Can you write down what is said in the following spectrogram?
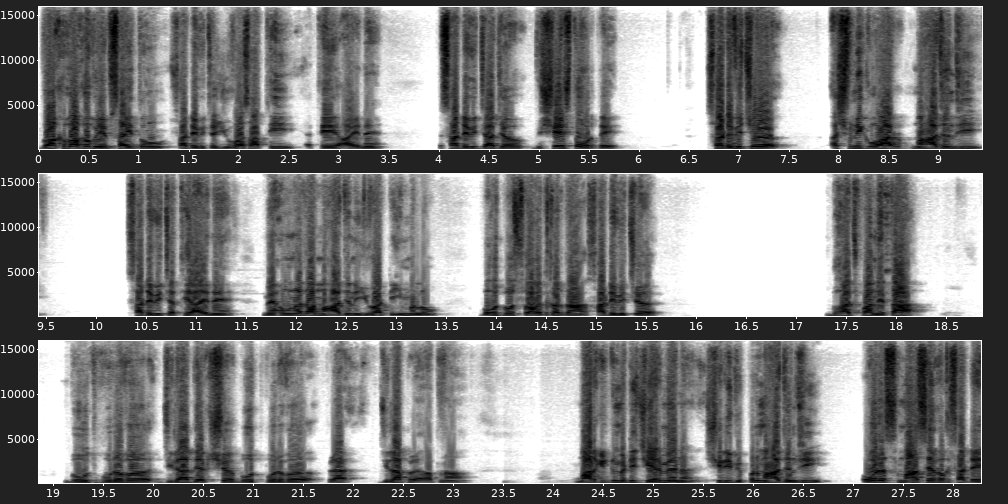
ਵੱਖ-ਵੱਖ ਵੈਬਸਾਈਟ ਤੋਂ ਸਾਡੇ ਵਿੱਚ ਯੁਵਾ ਸਾਥੀ ਇੱਥੇ ਆਏ ਨੇ ਤੇ ਸਾਡੇ ਵਿੱਚ ਅੱਜ ਵਿਸ਼ੇਸ਼ ਤੌਰ ਤੇ ਸਾਡੇ ਵਿੱਚ ਅਸ਼ਵਨੀ ਕੁਮਾਰ ਮਹਾਜਨ ਜੀ ਸਾਡੇ ਵਿੱਚ ਇੱਥੇ ਆਏ ਨੇ। ਮੈਂ ਉਹਨਾਂ ਦਾ ਮਹਾਜਨ ਯੁਵਾ ਟੀਮ ਵੱਲੋਂ ਬਹੁਤ-ਬਹੁਤ ਸਵਾਗਤ ਕਰਦਾ ਸਾਡੇ ਵਿੱਚ ਭਾਜਪਾ ਨੇਤਾ ਭੂਤਪੂਰਵ ਜ਼ਿਲ੍ਹਾ ਅਧਿਕਸ਼ ਭੂਤਪੂਰਵ ਜ਼ਿਲ੍ਹਾ ਆਪਣਾ market committee chairman Shri Vipan Mahajan ji ਔਰ ਸਮਾਜ ਸੇਵਕ ਸਾਡੇ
